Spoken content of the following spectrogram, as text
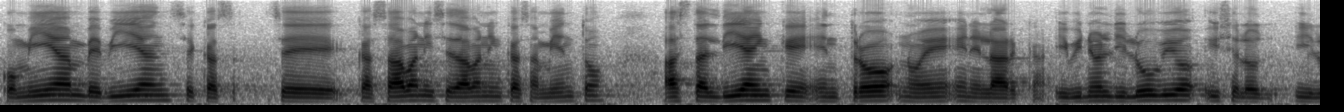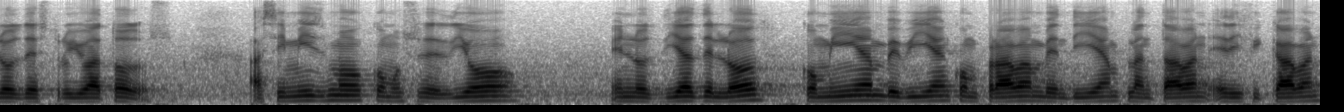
Comían, bebían, se, cas- se casaban y se daban en casamiento hasta el día en que entró Noé en el arca, y vino el diluvio y, se los, y los destruyó a todos. Asimismo, como sucedió en los días de Lot, comían, bebían, compraban, vendían, plantaban, edificaban.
